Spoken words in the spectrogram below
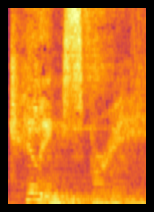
Killing spree.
